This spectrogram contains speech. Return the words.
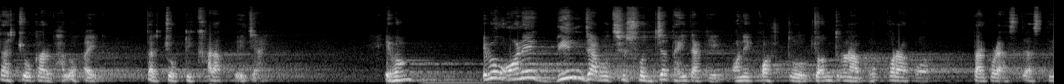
তার চোখ আর ভালো হয় না, তার চোখটি খারাপ হয়ে যায়। এবং এবং অনেক দিন যাবৎ সে শয্যাতাই তাকে অনেক কষ্ট, যন্ত্রণা ভোগ করার পর তারপরে আস্তে আস্তে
